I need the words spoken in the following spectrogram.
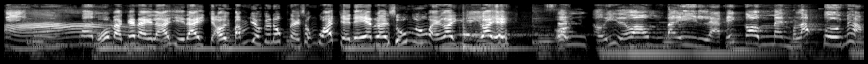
À, Ủa mà cái này là cái gì đây? Trời bấm vô cái nút này xong quá trời đe rơi xuống luôn bạn ơi. Gì vậy. Xin tự hiểu không? Đây là cái comment blog tôi mới học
